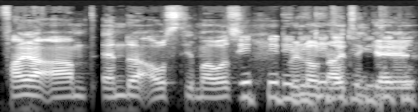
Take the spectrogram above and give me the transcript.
Feierabend, Ende aus die Maus. Willow Nightingale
